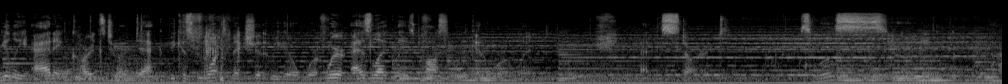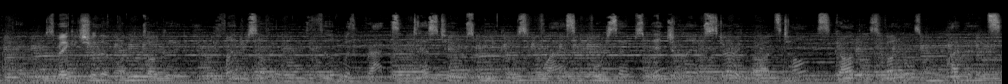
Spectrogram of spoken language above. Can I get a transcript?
really adding cards to our deck because we want to make sure that we get a whirl. We're as likely as possible to get a whirlwind at the start. So we'll see. Just making sure that it's all good. You find yourself in a room filled with racks of test tubes, beakers, flasks, forceps, bench clamps, stirring rods, tongs, goggles, funnels, pipettes,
